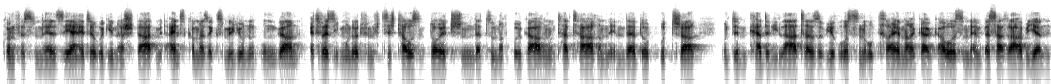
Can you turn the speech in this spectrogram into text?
konfessionell sehr heterogener Staat mit 1,6 Millionen Ungarn, etwa 750.000 Deutschen, dazu noch Bulgaren und Tataren in der Dobrudscha und im Kadrilata sowie Russen, Ukrainer, Gagausen in Bessarabien.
